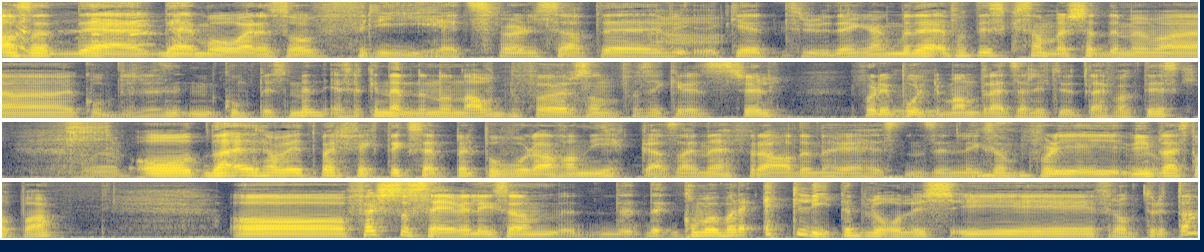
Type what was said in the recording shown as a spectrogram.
Altså, det, er, det må være en så frihetsfølelse at jeg ja. ikke tror det engang. Men det er faktisk samme skjedde med meg, kompisen, kompisen min. Jeg skal ikke nevne noe navn for, sånn, for sikkerhets skyld. Fordi politimannen dreide seg litt ut der, faktisk. Og der har vi et perfekt eksempel på hvordan han jekka seg ned fra den høye hesten sin, liksom. Fordi vi blei stoppa. Og først så ser vi liksom Det, det kommer bare ett lite blålys i frontruta.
